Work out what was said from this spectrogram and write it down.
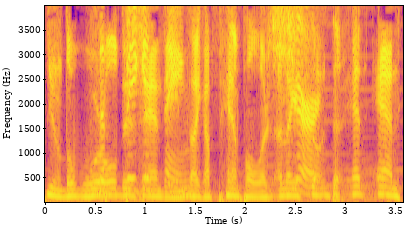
you know the world is ending, thing. like a pimple or something. Sure. and and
